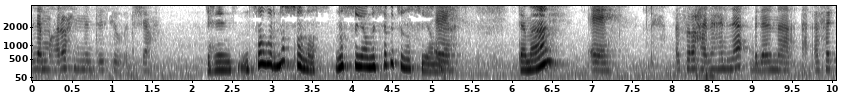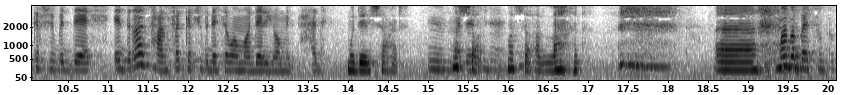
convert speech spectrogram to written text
لما أروح المدرسة وأرجع. يعني نصور نص ونص نص يوم السبت ونص يوم إيه. الأحد. تمام؟ إيه. الصراحة أنا هلأ بدل ما أفكر شو بدي أدرس حنفكر شو بدي أسوي موديل يوم الأحد. موديل شعر. ما شاء ما شاء الله. آه. ما ضبيت شنطة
